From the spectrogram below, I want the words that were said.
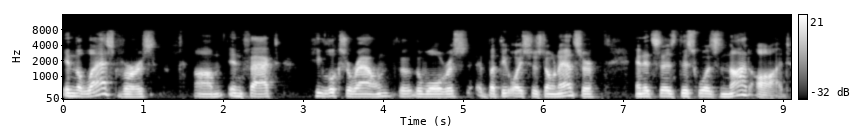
In the last verse, um, in fact, he looks around the, the walrus, but the oysters don't answer. And it says this was not odd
